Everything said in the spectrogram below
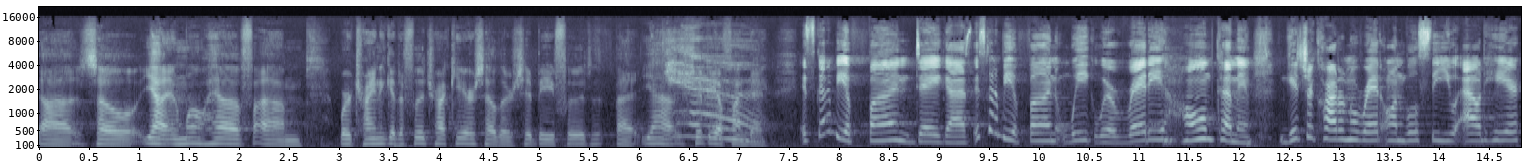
uh, so yeah, and we'll have. Um, we're trying to get a food truck here, so there should be food. But yeah, it should be a fun day. It's going to be a fun day, guys. It's going to be a fun week. We're ready. Homecoming. Get your Cardinal Red on. We'll see you out here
